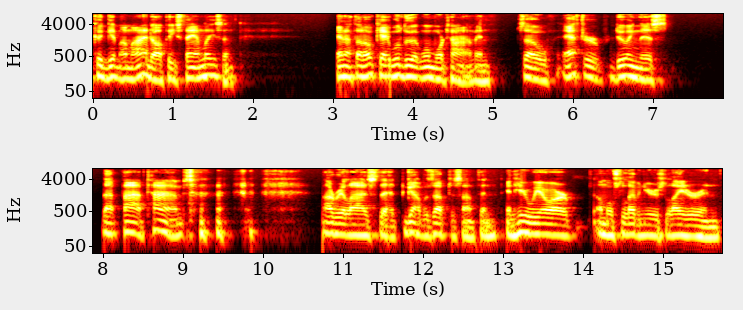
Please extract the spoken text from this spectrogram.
couldn't get my mind off these families. And, and I thought, okay, we'll do it one more time. And so after doing this about five times, I realized that God was up to something. And here we are almost 11 years later and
